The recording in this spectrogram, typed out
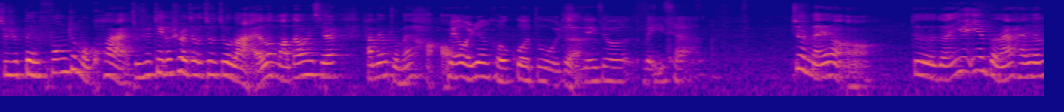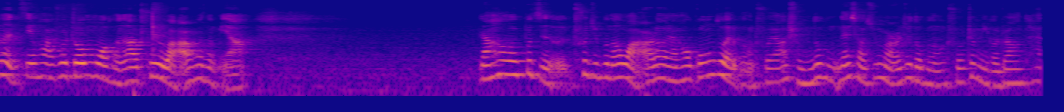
就是被封这么快，就是这个事儿就就就来了嘛，当时其实还没有准备好，没有任何过渡，直接就围起来了。就没有，对对对，因为因为本来还原本计划说周末可能要出去玩或怎么样，然后不仅出去不能玩了，然后工作也不能出，然后什么都连小区门就都不能出，这么一个状态。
